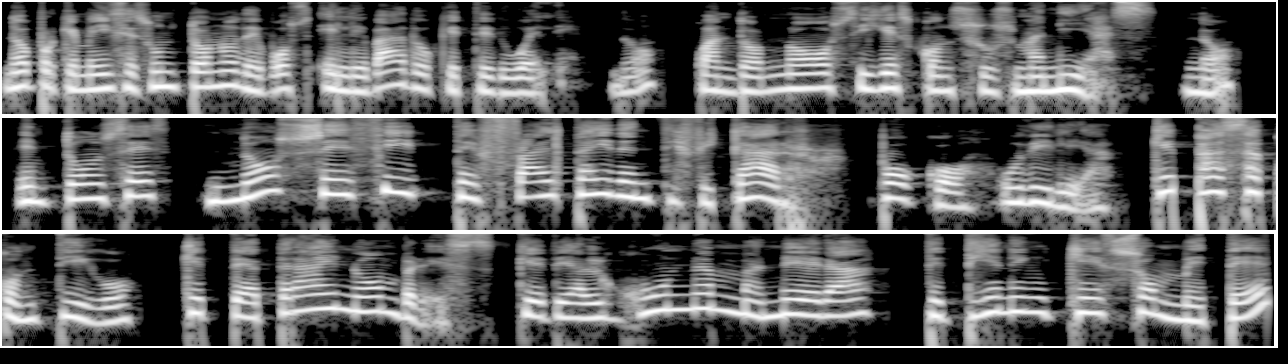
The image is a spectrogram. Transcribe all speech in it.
No, porque me dices un tono de voz elevado que te duele, ¿no? Cuando no sigues con sus manías, ¿no? Entonces, no sé si te falta identificar poco, Udilia. ¿Qué pasa contigo que te atraen hombres que de alguna manera te tienen que someter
